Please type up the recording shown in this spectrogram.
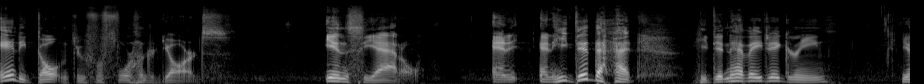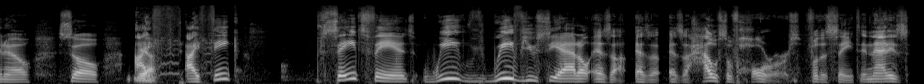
Andy Dalton threw for 400 yards in Seattle, and and he did that. He didn't have AJ Green, you know, so yeah. I I think Saints fans, we we view Seattle as a as a as a house of horrors for the Saints, and that is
